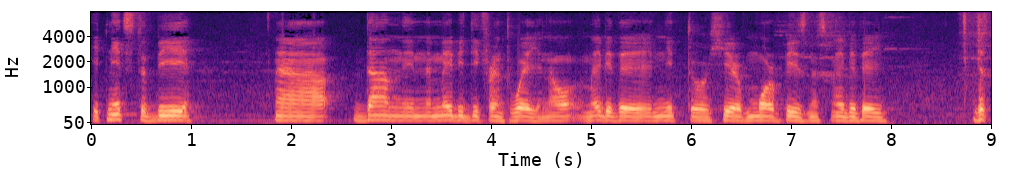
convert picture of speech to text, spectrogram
it needs to be uh, done in a maybe different way. You know, maybe they need to hear more business. Maybe they just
